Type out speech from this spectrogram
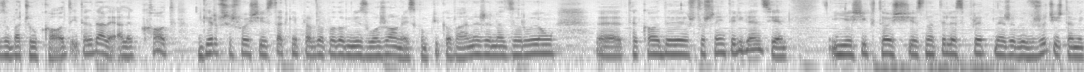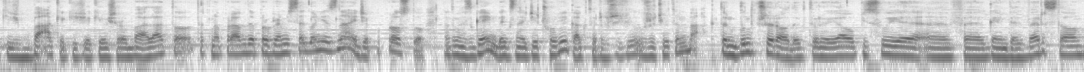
Zobaczył kod i tak dalej, ale kod gier w przyszłości jest tak nieprawdopodobnie złożony i skomplikowany, że nadzorują e, te kody sztuczne inteligencje. I jeśli ktoś jest na tyle sprytny, żeby wrzucić tam jakiś bug, jakiś, jakiegoś robala, to tak naprawdę programista go nie znajdzie po prostu. Natomiast Game Deck znajdzie człowieka, który wrzucił, wrzucił ten bug. Ten bunt przyrody, który ja opisuję e, w Game Deck Verse, to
